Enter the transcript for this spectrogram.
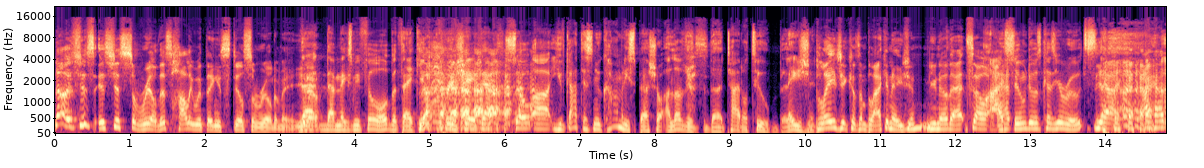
No, it's just it's just surreal. This Hollywood thing is still surreal to me. You That, know? that makes me feel old, but thank you. Appreciate that. So uh, you've got this new comedy special. I love the, the title too, Blasian. Blasian because I'm black and Asian. You know that. So I, I had, assumed it was because your roots. yeah, I had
